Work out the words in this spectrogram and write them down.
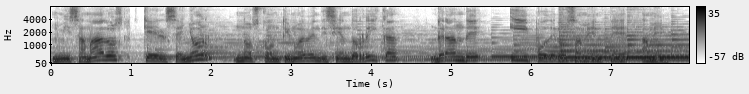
Mis amados, que el Señor nos continúe bendiciendo rica, grande y poderosamente. Amén.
